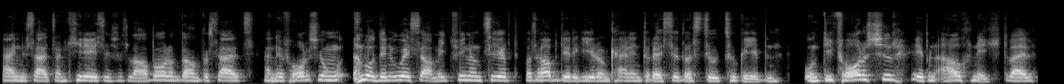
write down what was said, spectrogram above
einerseits ein chinesisches Labor und andererseits eine Forschung, wo den USA mitfinanziert. Also haben die Regierung kein Interesse, das zuzugeben. Und die Forscher eben auch nicht, weil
